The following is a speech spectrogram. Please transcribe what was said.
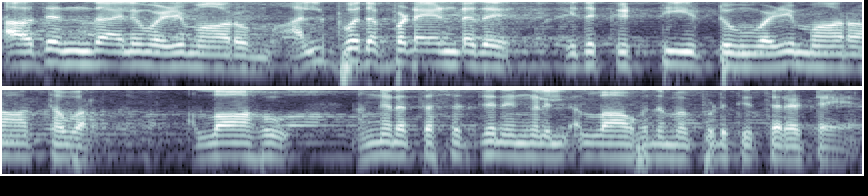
അതെന്തായാലും വഴിമാറും. അത്ഭുതപ്പെടേണ്ടത് ഇത് കിട്ടിയിട്ടും വഴിമാറാത്തവർ. അള്ളാഹു അങ്ങനത്തെ സജ്ജനങ്ങളിൽ അള്ളാഹു നമ്മപ്പെടുത്തി തരട്ടെ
